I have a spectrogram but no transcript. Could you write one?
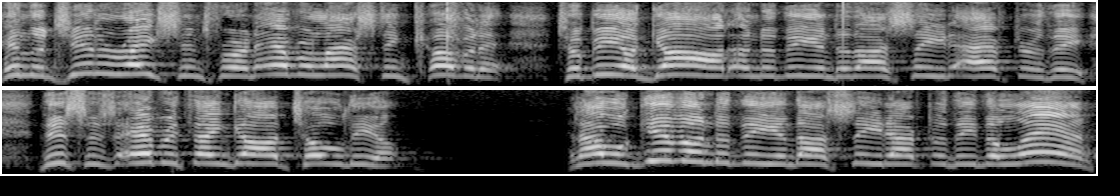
in the generations for an everlasting covenant to be a God unto thee and to thy seed after thee. This is everything God told him. And I will give unto thee and thy seed after thee the land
